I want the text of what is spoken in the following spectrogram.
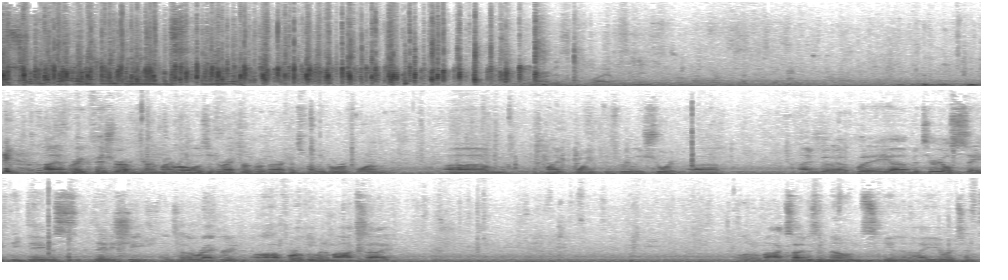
Fisher, followed by Williams here. Hi, I'm Greg Fisher. I'm here in my role as a director for Americans for Legal Reform. Um, my point is really short. Uh, I'm going to put a uh, material safety data, data sheet into the record uh, for aluminum oxide. Aluminum oxide is a known skin and eye irritant.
